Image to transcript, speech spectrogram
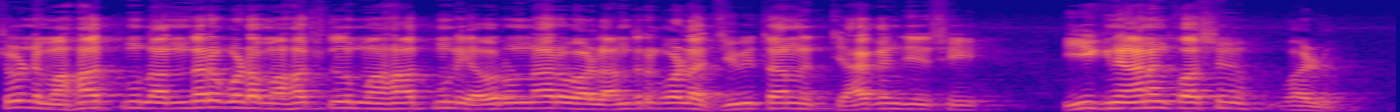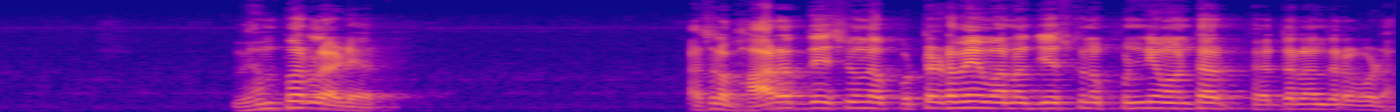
చూడండి మహాత్ములు అందరూ కూడా మహర్షులు మహాత్ములు ఎవరున్నారో వాళ్ళందరూ కూడా జీవితాలను త్యాగం చేసి ఈ జ్ఞానం కోసం వాళ్ళు వెంపర్లాడారు. అసలు భారతదేశంలో పుట్టడమే మనం చేసుకున్న పుణ్యం అంటారు పెద్దలందరూ కూడా.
